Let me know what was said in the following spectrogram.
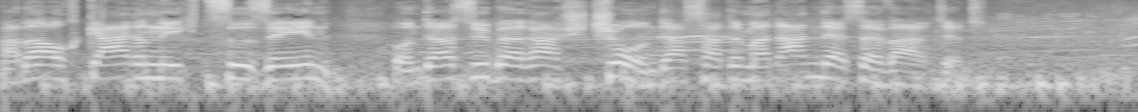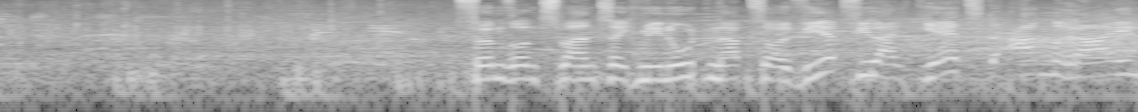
aber auch gar nichts zu sehen. Und das überrascht schon. Das hatte man anders erwartet. 25 Minuten absolviert, vielleicht jetzt am Rhein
